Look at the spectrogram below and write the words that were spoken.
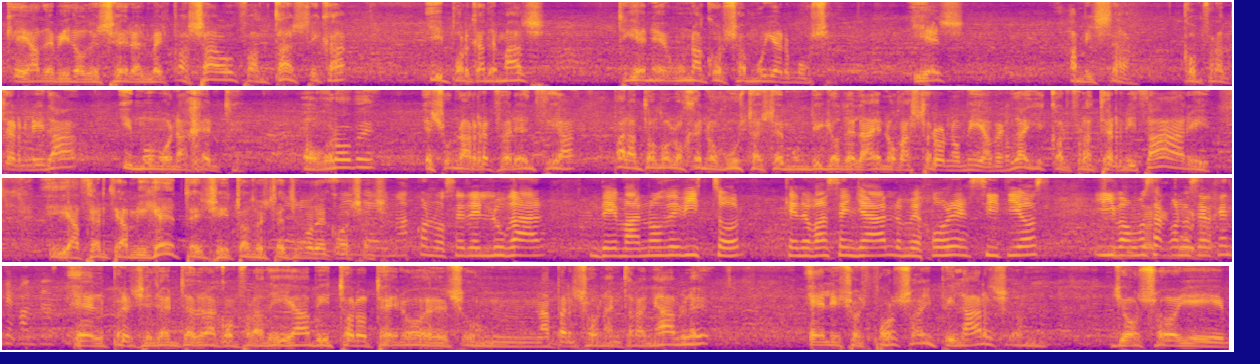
que ha debido de ser el mes pasado, fantástica, y porque además tiene una cosa muy hermosa, y es amistad, confraternidad y muy buena gente. Ogrove es una referencia para todos los que nos gusta este mundillo de la enogastronomía, ¿verdad? Y confraternizar y, y hacerte amiguetes y todo este tipo de cosas. además conocer el lugar de manos de Víctor, que nos va a enseñar los mejores sitios y vamos a conocer gente fantástica. El presidente de la cofradía, Víctor Otero, es una persona entrañable. Él y su esposa y Pilar son, yo soy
